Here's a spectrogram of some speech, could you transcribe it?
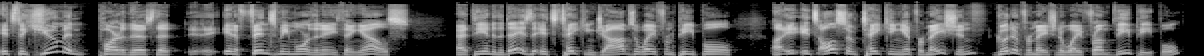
it's the human part of this that it, it offends me more than anything else. At the end of the day, is that it's taking jobs away from people. Uh, it- it's also taking information, good information, away from the people,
